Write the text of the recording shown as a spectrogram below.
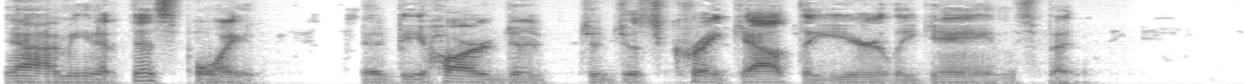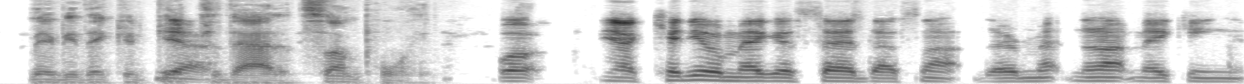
yeah, I mean, at this point, it'd be hard to, to just crank out the yearly games, but maybe they could get Yeah. to that at some point. Well, yeah, Kenny Omega said that's not they're they're not making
